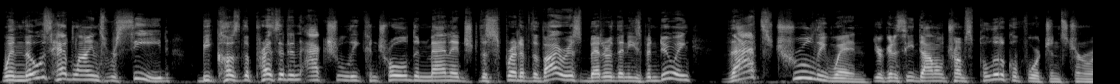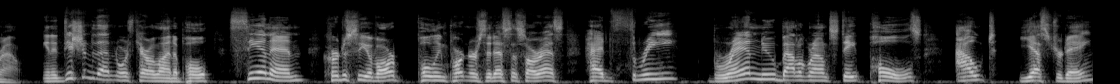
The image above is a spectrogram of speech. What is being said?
When those headlines recede, because the president actually controlled and managed the spread of the virus better than he's been doing, that's truly when you're going to see Donald Trump's political fortunes turn around. In addition to that North Carolina poll, CNN, courtesy of our polling partners at SSRS, had three brand new battleground state polls out yesterday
